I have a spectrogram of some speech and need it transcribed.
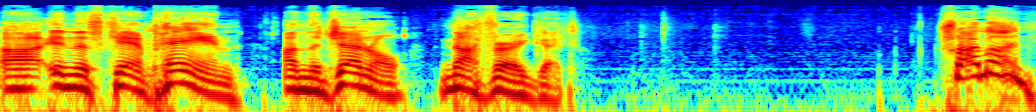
uh, in this campaign on the general, not very good. Try mine.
